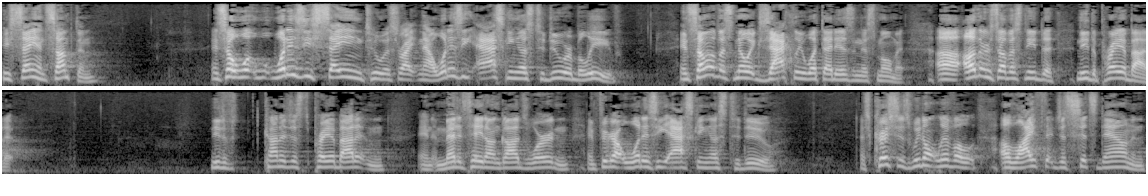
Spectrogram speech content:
He's saying something. And so, what, what is He saying to us right now? What is He asking us to do or believe? And some of us know exactly what that is in this moment. Uh, others of us need to, need to pray about it. Need to kind of just pray about it and, and meditate on God's word and, and figure out what is He asking us to do. As Christians, we don't live a, a life that just sits down and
